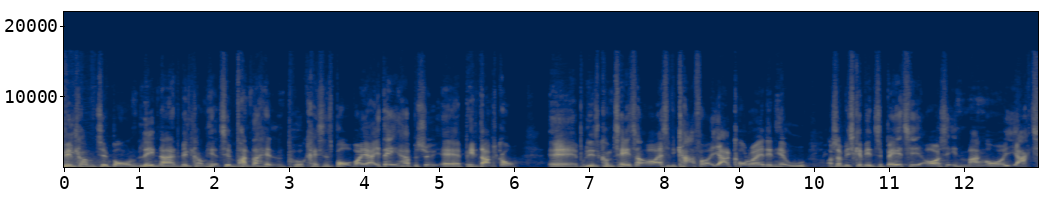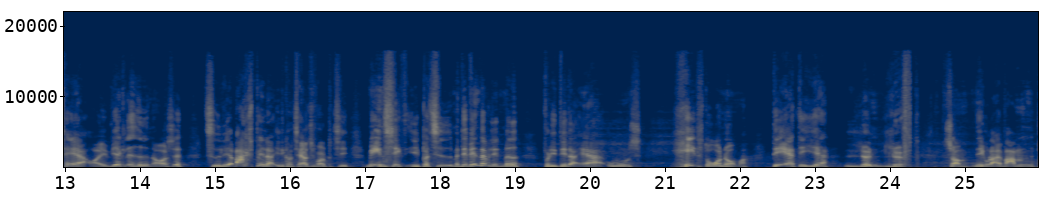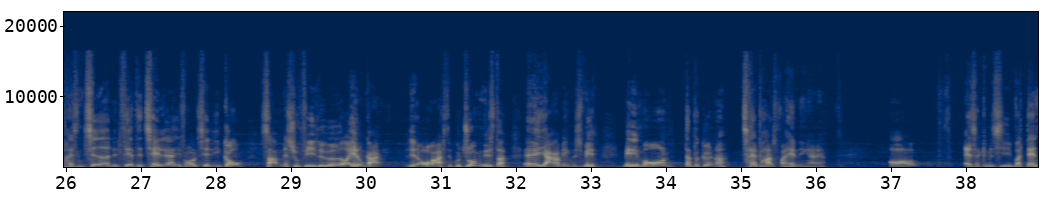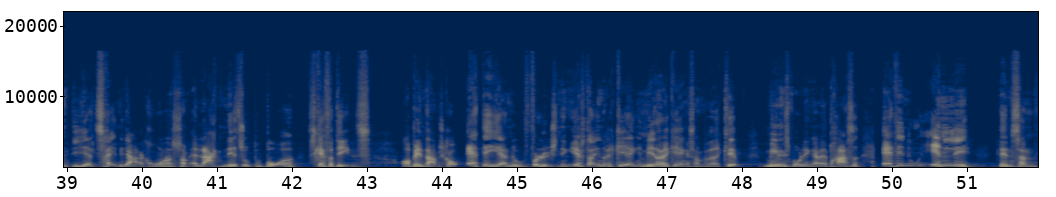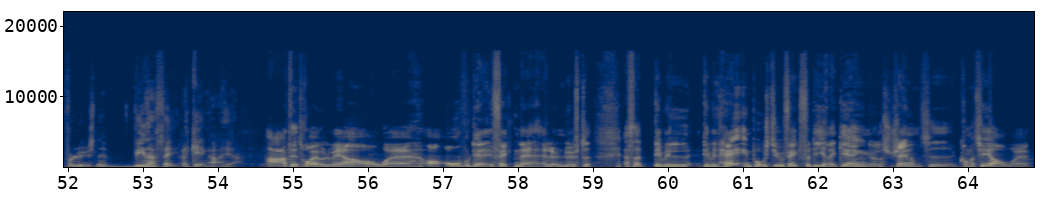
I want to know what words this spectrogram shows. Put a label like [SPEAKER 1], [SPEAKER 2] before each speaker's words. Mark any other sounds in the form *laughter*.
[SPEAKER 1] Velkommen til Borgen Late Night. Velkommen her til Vandrehallen på Christiansborg, hvor jeg i dag har besøg af Pelle Damsgaard, øh, politisk kommentator, og altså vikar for Jarl Kortøj i den her uge. Og som vi skal vende tilbage til, også en mangeårig jagttager, og i virkeligheden også tidligere magtspiller i det konservative Folkeparti, med indsigt i partiet. Men det venter vi lidt med, fordi det, der er ugens helt store nummer, det er det her lønløft, som Nikolaj Vammen præsenterede lidt flere detaljer i forhold til i går, sammen med Sofie Løde og endnu en gang lidt overraskende kulturminister øh, Jakob Engel Schmidt. Men i morgen, der begynder trepartsforhandlingerne. Og altså kan man sige, hvordan de her 3 milliarder kroner, som er lagt netto på bordet, skal fordeles. Og Ben Damsgaard, er det her nu forløsning? Efter en regering, en midterregering, som har været klemt, meningsmålingerne er presset, er det nu endelig den sådan forløsende vindersag, regeringen har her?
[SPEAKER 2] Ah, det tror jeg vil være at, øh, at overvurdere effekten af, af lønløftet. Altså, det vil, det vil have en positiv effekt, fordi regeringen eller Socialdemokratiet kommer til at, øh,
